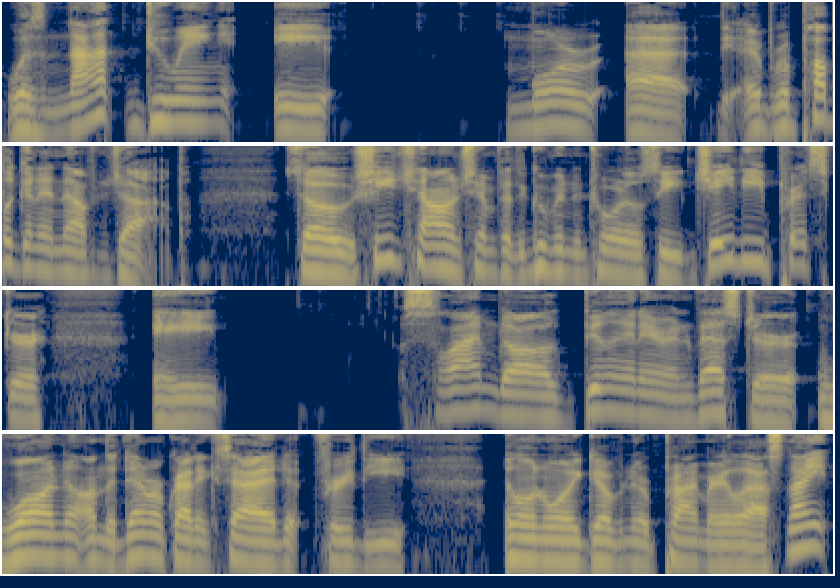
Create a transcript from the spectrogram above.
was not doing a more uh, a Republican enough job. So she challenged him for the gubernatorial seat. J.B. Pritzker, a slime dog billionaire investor, won on the Democratic side for the Illinois governor primary last night,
